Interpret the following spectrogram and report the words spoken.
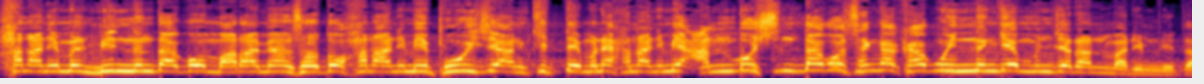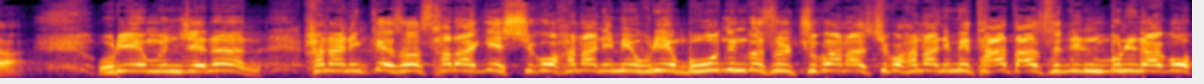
하나님을 믿는다고 말하면서도 하나님이 보이지 않기 때문에 하나님이 안 보신다고 생각하고 있는 게 문제란 말입니다. 우리의 문제는 하나님께서 살아계시고 하나님이 우리의 모든 것을 주관하시고 하나님이 다 다스리는 분이라고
